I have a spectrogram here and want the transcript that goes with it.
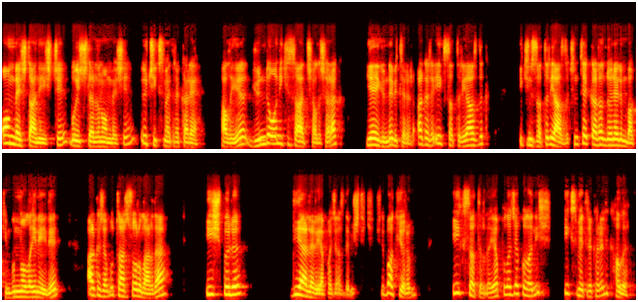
15 tane işçi, bu işçilerden 15'i 3x metrekare halıyı günde 12 saat çalışarak y günde bitirir. Arkadaşlar ilk satırı yazdık, ikinci satır yazdık. Şimdi tekrardan dönelim bakayım. Bunun olayı neydi? Arkadaşlar bu tarz sorularda iş bölü diğerleri yapacağız demiştik. Şimdi bakıyorum. İlk satırda yapılacak olan iş x metrekarelik halı.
